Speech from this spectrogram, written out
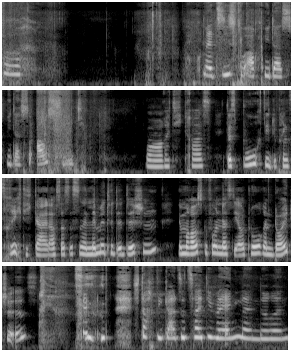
Ah. Mal, jetzt siehst du auch, wie das, wie das so aussieht. boah, richtig krass. Das Buch sieht übrigens richtig geil aus. Das ist eine Limited Edition. Wir haben herausgefunden, dass die Autorin Deutsche ist. Ich dachte die ganze Zeit, die wäre Engländerin.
